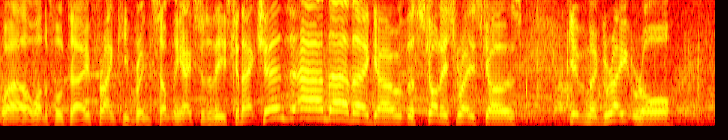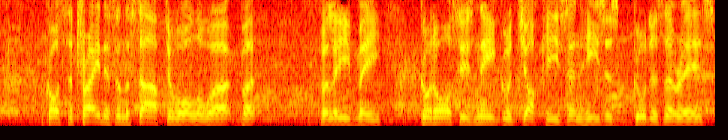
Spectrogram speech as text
Well, a wonderful day. Frankie brings something extra to these connections, and there they go. The Scottish race goes. Give them a great roar. Of course, the trainers and the staff do all the work, but believe me, good horses need good jockeys, and he's as good as there is.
